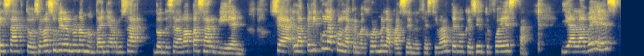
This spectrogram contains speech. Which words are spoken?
Exacto, se va a subir en una montaña rusa donde se la va a pasar bien. O sea, la película con la que mejor me la pasé en el festival, tengo que decir que fue esta. Y a la vez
